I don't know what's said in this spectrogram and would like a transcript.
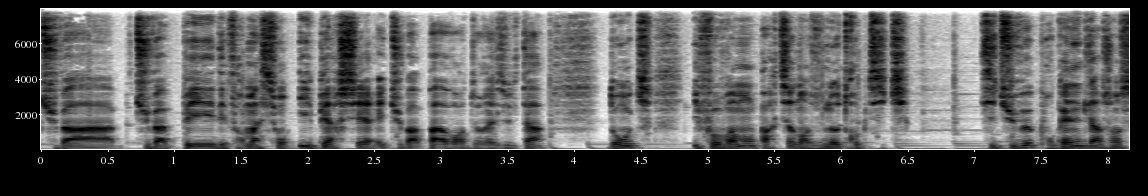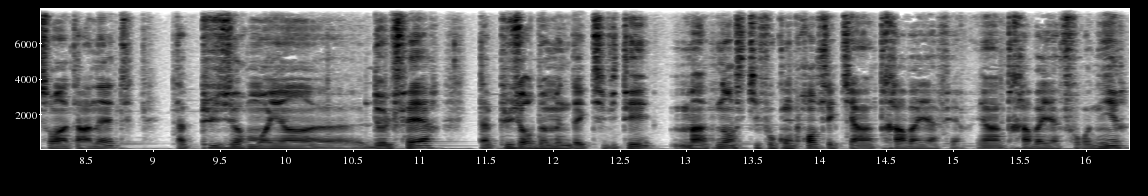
tu vas tu vas payer des formations hyper chères et tu vas pas avoir de résultats. Donc il faut vraiment partir dans une autre optique. Si tu veux, pour gagner de l'argent sur Internet, tu plusieurs moyens euh, de le faire, tu as plusieurs domaines d'activité. Maintenant, ce qu'il faut comprendre, c'est qu'il y a un travail à faire, il y a un travail à fournir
